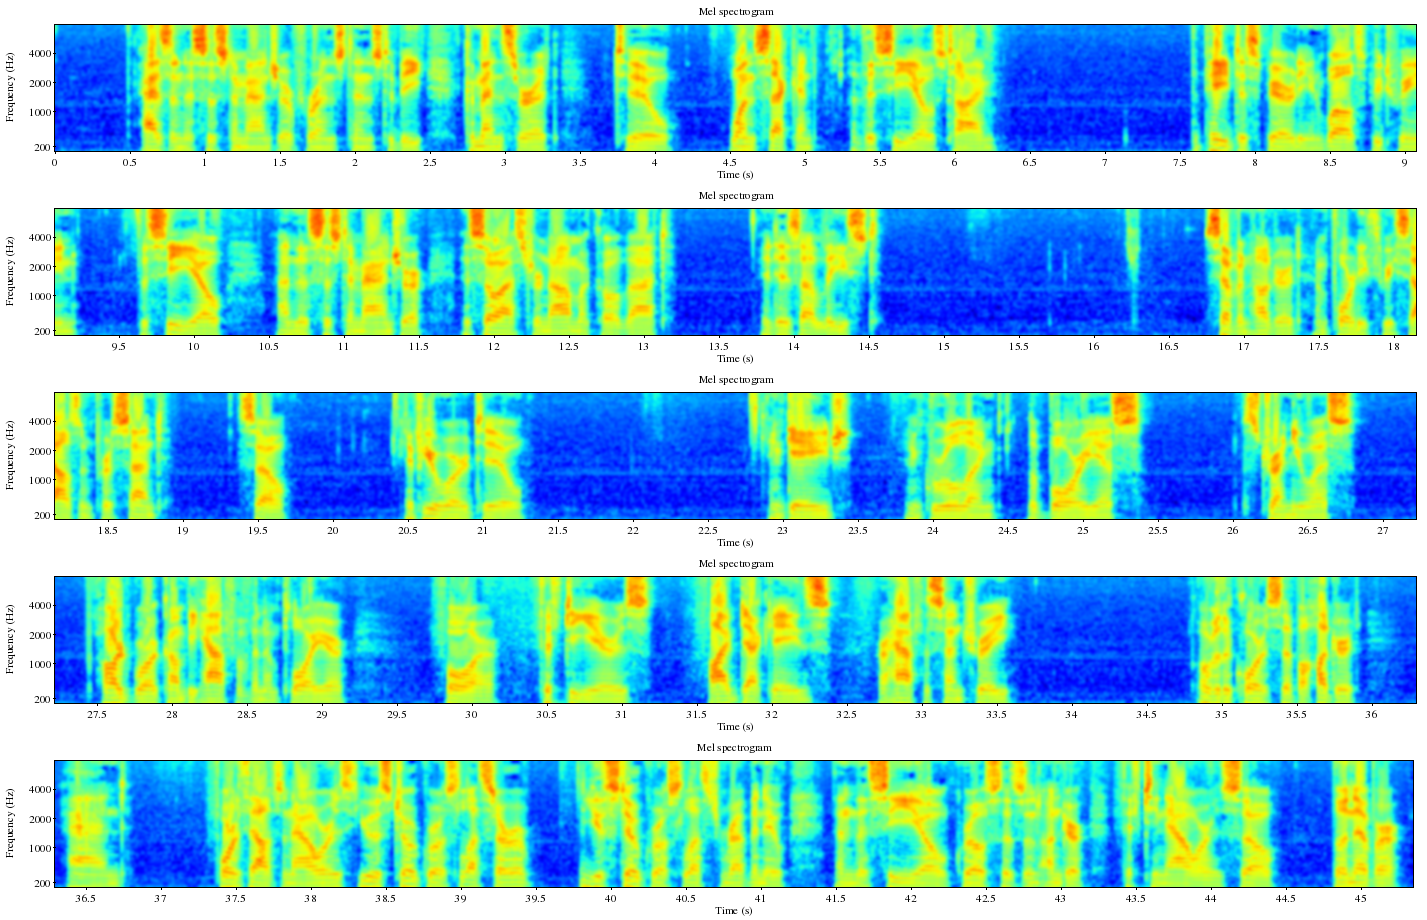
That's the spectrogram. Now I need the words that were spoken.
as an assistant manager, for instance, to be commensurate to one second of the CEO's time the pay disparity in wealth between the CEO and the system manager is so astronomical that it is at least 743,000%. So, if you were to engage in grueling, laborious, strenuous, hard work on behalf of an employer for 50 years, five decades, or half a century, over the course of a hundred and 4,000 hours, you still gross lesser you still gross less revenue than the CEO grosses in under 15 hours, so they'll never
